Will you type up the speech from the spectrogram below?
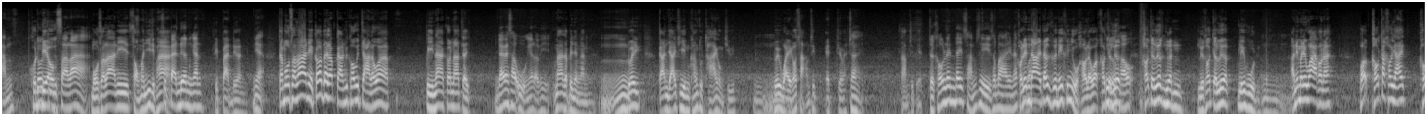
าม คนเดียว ก็คือซาร่าโมซาร่าห์นี่ 2025 18 เดือนเหมือนกัน 18 เดือน เนี่ย แต่โมซาร่าห์เนี่ยก็ได้รับการวิเคราะห์วิจารณ์แล้วว่า ปีหน้าก็น่าจะย้ายไปซาอุอย่างเงี้ยเหรอพี่ น่าจะเป็นอย่างนั้นอืมด้วยการย้ายทีมครั้งสุดท้ายของชีวิต ด้วยวัยเขา 31 ใช่ไหมใช่ 31 แต่เขาเล่นได้ 3 4 สบายเลยนะเขาเล่นได้แต่ก็คือนี่ขึ้นอยู่กับเขาแล้วว่าเขาจะเลือกขึ้นอยู่กับเขาเขาจะเลือกเงิน หรือเขาจะเลือกลิเวอร์พูลอืมอันนี้ไม่ได้ว่าเขานะ เพราะเขาถ้าเขาย้ายเขา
